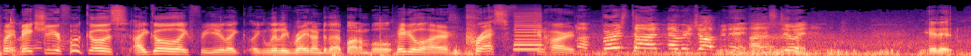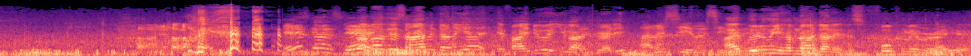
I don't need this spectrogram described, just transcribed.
Put, make sure your foot goes. I'd go like for you, like like literally right under that bottom bolt. Maybe a little higher. Press fucking hard. My first time ever dropping in. Alright, let's do it. Hit it. it is kind of scary. How about this? I haven't done it yet. If I do it, you got it. Ready? Alright, let's see, let's see. I literally have not done it. This is full commitment right here.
